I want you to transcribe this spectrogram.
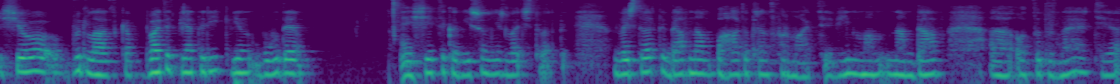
Що, будь ласка, 25-й рік він буде ще цікавішим, ніж 24-й. 24-й дав нам багато трансформацій. Він нам, дав, е, от тут, знаєте,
